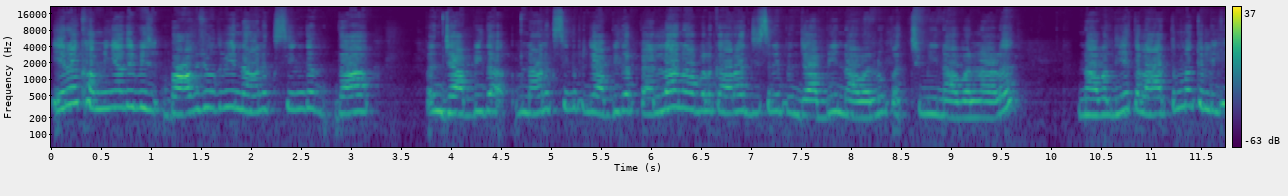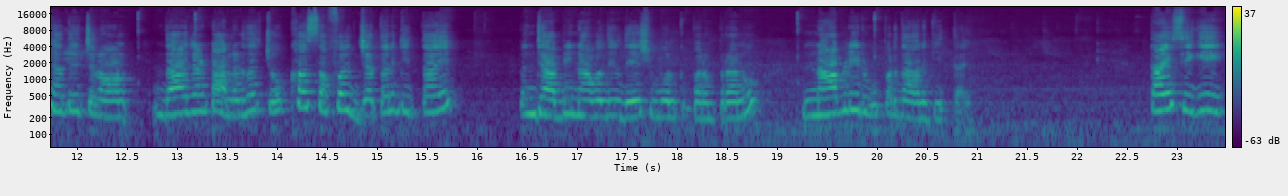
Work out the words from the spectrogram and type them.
ਇਹਨਾਂ ਖਮੀਆਂ ਦੇ ਵਿੱਚ ਬਾਵਜੂਦ ਵੀ ਨਾਨਕ ਸਿੰਘ ਦਾ ਪੰਜਾਬੀ ਦਾ, ਨਾਨਕ ਸਿੰਘ ਪੰਜਾਬੀ ਦਾ ਪਹਿਲਾ ਨਾਵਲਕਾਰ ਆ ਜਿਸ ਨੇ ਪੰਜਾਬੀ ਨਾਵਲ ਨੂੰ ਪੱਛਮੀ ਨਾਵਲ ਨਾਲ, ਨਾਵਲ ਦੀਆਂ ਕਲਾਤਮਕ ਲੀਹਾਂ ਤੇ ਚਲਾਉਣ ਦਾ ਜਾਂ ਢਾਲਣ ਦਾ ਚੋਖਾ ਸਫਲ ਯਤਨ ਕੀਤਾ ਹੈ ਪੰਜਾਬੀ ਨਾਵਲ ਦੀ ਉਦੇਸ਼ ਮੂਲਕ ਪਰੰਪਰਾ ਨੂੰ ਨਾਵਲੀ ਰੂਪ ਪ੍ਰਦਾਨ ਕੀਤਾ ਹੈ ਤਾਂ ਇਹ ਸੀਗੀ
